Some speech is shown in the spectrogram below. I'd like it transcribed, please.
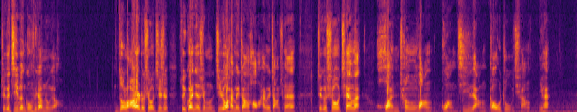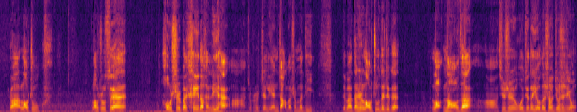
这个基本功非常重要。你做老二的时候，其实最关键是什么？肌肉还没长好，还没长全，这个时候千万缓称王，广积粮，高筑墙。你看，是吧？老朱，老朱虽然。后世被黑的很厉害啊，就说这脸长得什么地，对吧？但是老朱的这个老脑子啊，其实我觉得有的时候就是这种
